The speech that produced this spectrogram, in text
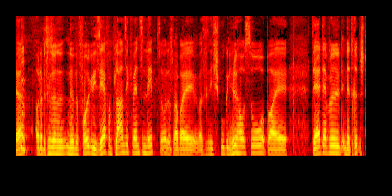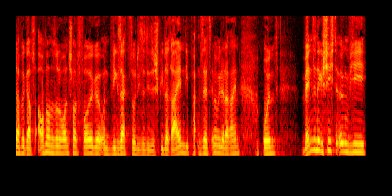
Ja, oder beziehungsweise eine, eine Folge, die sehr von Plansequenzen lebt. So, das war bei, was ist nicht, Spuk in Hill House so. Bei Daredevil in der dritten Staffel gab es auch noch so eine One-Shot-Folge. Und wie gesagt, so diese, diese Spielereien, die packen sie jetzt immer wieder da rein. Und wenn sie eine Geschichte irgendwie,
